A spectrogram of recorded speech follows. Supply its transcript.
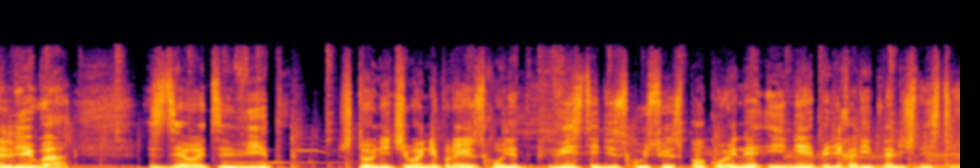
Либо сделать вид, что ничего не происходит, вести дискуссию спокойно и не переходить на личности.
